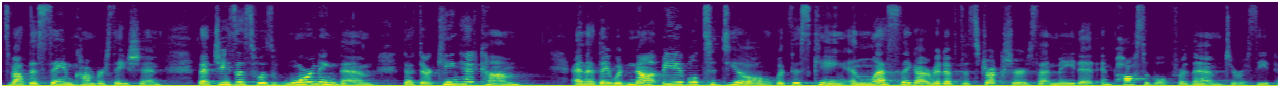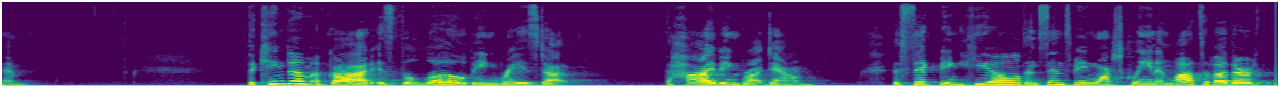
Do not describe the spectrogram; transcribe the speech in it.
it's about this same conversation, that Jesus was warning them that their king had come and that they would not be able to deal with this king unless they got rid of the structures that made it impossible for them to receive him. The kingdom of God is the low being raised up, the high being brought down, the sick being healed, and sins being washed clean, and lots of other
